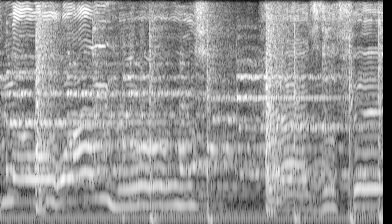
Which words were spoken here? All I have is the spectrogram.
no one knows. Has the face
